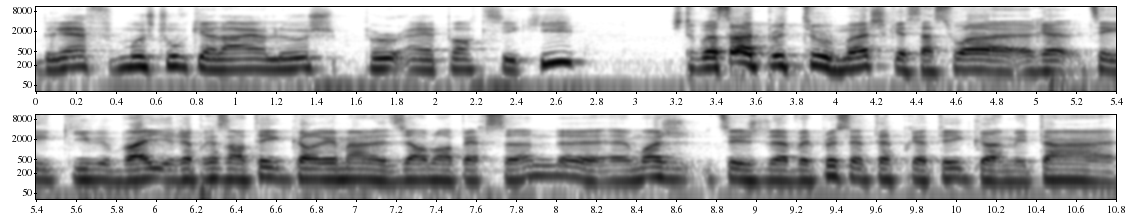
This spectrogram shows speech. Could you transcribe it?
Bref, moi je trouve que l'air louche, peu importe c'est qui, je trouvais ça un peu too much que ça soit qui va représenter carrément le diable en personne. Euh, moi, je, je l'avais plus interprété comme étant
